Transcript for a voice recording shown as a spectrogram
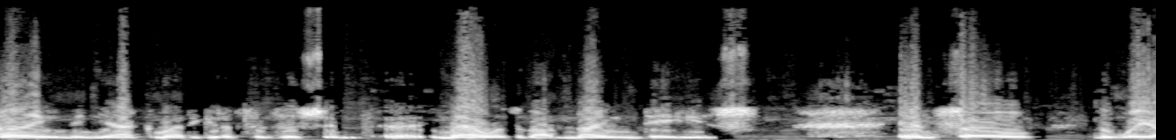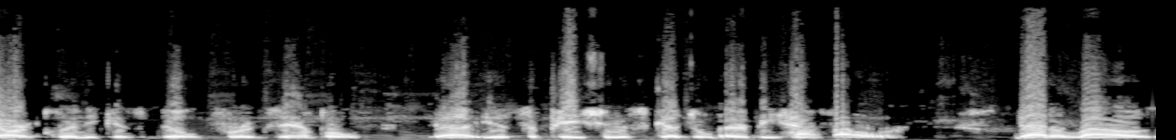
time in Yakima to get a physician uh, now is about nine days. And so the way our clinic is built, for example, uh, is the patient is scheduled every half hour. That allows,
